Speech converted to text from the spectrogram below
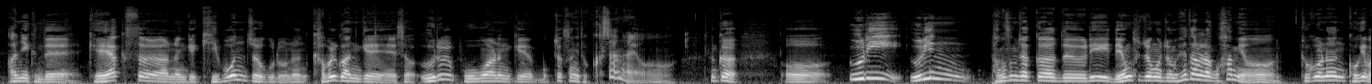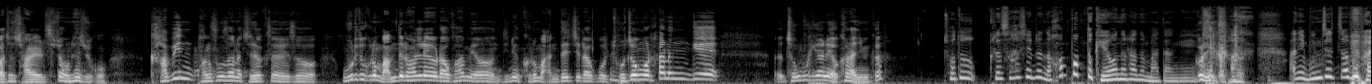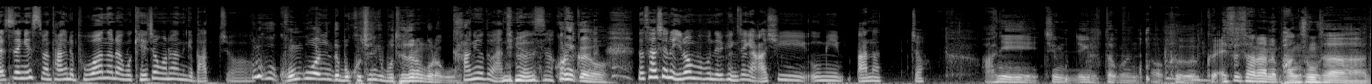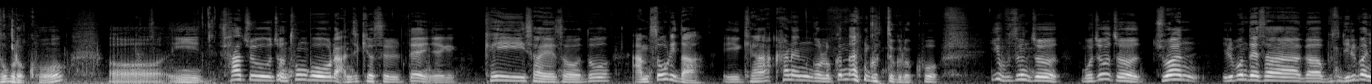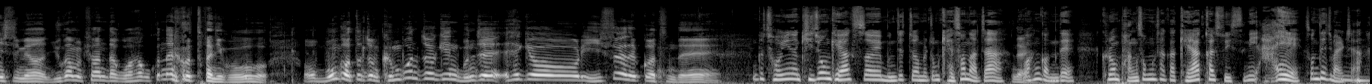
아니 근데 계약서라는 게 기본적으로는 갑을 관계에서 을을 보호하는 게 목적성이 더 크잖아요. 그러니까 어 을이 을인 방송 작가들이 내용 수정을 좀 해달라고 하면 그거는 거기에 맞춰서 잘 수정을 해주고 갑인 방송사나 제작사에서 우리도 그럼 맘대로 할래요라고 하면 니네 그러면 안 되지라고 조정을 하는 게 정부기관의 역할 아닙니까? 저도 그래서 사실은 헌법도 개헌을 하는 마당에 그러니까 아니 문제점이 발생했으면 당연히 보완을 하고 개정을 하는 게 맞죠. 그리고 공고안인데 뭐 고치는 게 뭐 대단한 거라고. 강요도 아니면서 그러니까요. 사실은 이런 부분들이 굉장히 아쉬움이 많았죠. 아니 지금 얘기를 듣다 보면 어, 그, 그 S사라는 방송사도 그렇고 어, 이 사주 전 통보를 안 지켰을 때 이제 K사에서도 암 쏘리다 이렇게 하- 하는 걸로 끝나는 것도 그렇고 이게 무슨 저 뭐죠 저 주한 일본 대사가 무슨 일만 있으면 유감을 표한다고 하고 끝나는 것도 아니고 어, 뭔가 어떤 좀 근본적인 문제 해결이 있어야 될 것 같은데 그러니까 저희는 기존 계약서의 문제점을 좀 개선하자고 네. 한 건데 그럼 방송사가 계약할 수 있으니 아예 손대지 말자.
